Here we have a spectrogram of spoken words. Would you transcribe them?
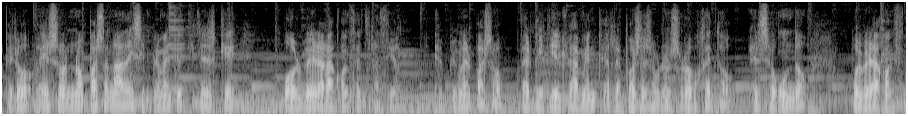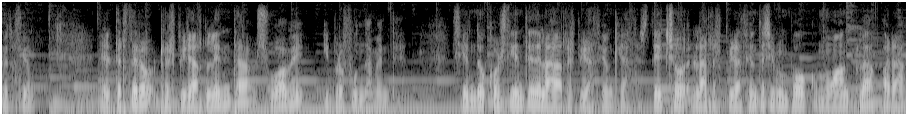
pero eso no pasa nada y simplemente tienes que volver a la concentración. El primer paso, permitir que la mente repose sobre un solo objeto. El segundo, volver a la concentración. El tercero, respirar lenta, suave y profundamente, siendo consciente de la respiración que haces. De hecho, la respiración te sirve un poco como ancla para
